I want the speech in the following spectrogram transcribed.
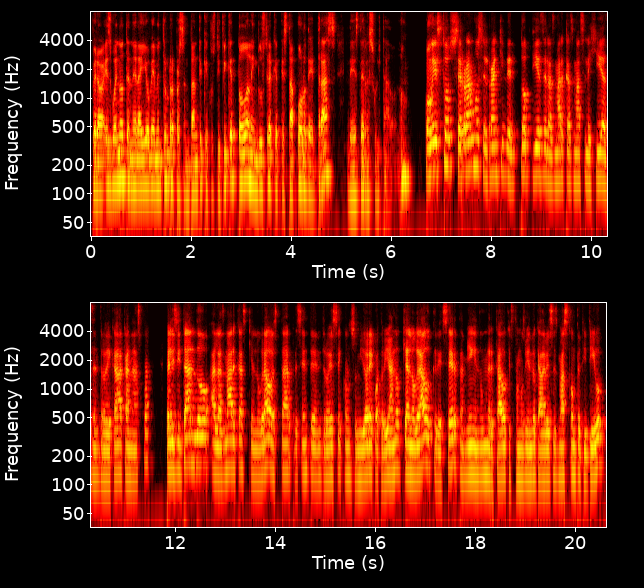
pero es bueno tener ahí obviamente un representante que justifique toda la industria que está por detrás de este resultado, ¿no? Con esto cerramos el ranking del top 10 de las marcas más elegidas dentro de cada canasta, felicitando a las marcas que han logrado estar presentes dentro de ese consumidor ecuatoriano, que han logrado crecer también en un mercado que estamos viendo cada vez es más competitivo.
